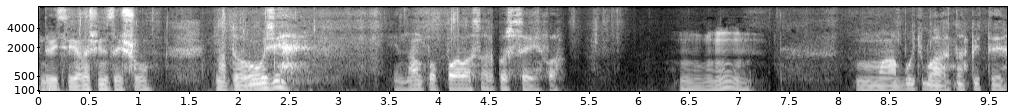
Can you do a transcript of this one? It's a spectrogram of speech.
дивіться, я лише зайшов на дорозі і нам попала саркосифа. Угу. Мабуть, варто піти.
